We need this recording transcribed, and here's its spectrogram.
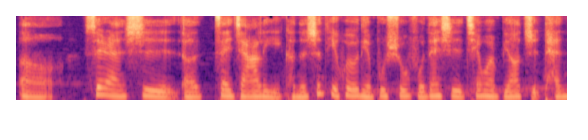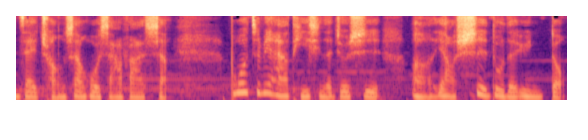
呃，虽然是呃在家里可能身体会有点不舒服，但是千万不要只瘫在床上或沙发上。不过这边还要提醒的就是，呃，要适度的运动。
